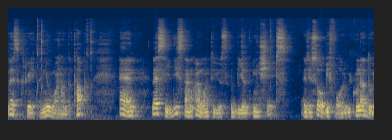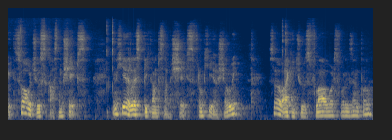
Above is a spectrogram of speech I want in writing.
Let's create a new one on the top. And let's see. This time I want to use a built-in shapes. As you saw before we could not do it. So I'll choose custom shapes. And here let's pick up some shapes from here shall we? So I can choose flowers for example.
